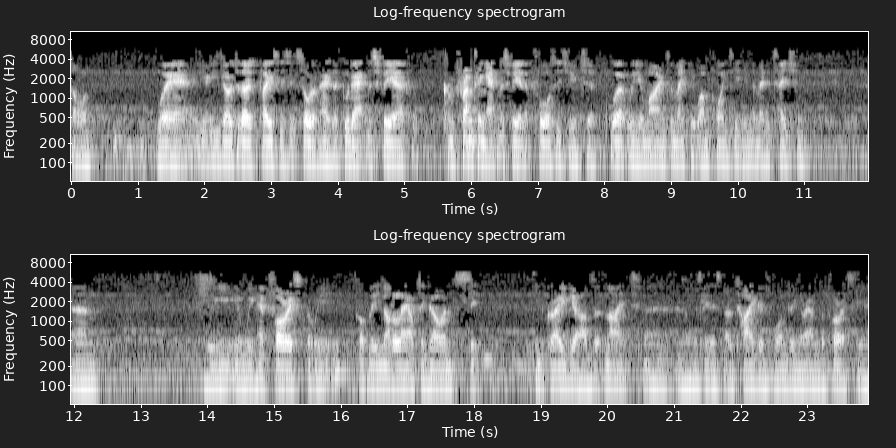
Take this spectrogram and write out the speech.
so on. Where you, you go to those places, it sort of has a good atmosphere, confronting atmosphere that forces you to work with your mind to make it one pointed in the meditation. Um, we have forests, but we're probably not allowed to go and sit in graveyards at night, uh, and obviously there's no tigers wandering around the forest here.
